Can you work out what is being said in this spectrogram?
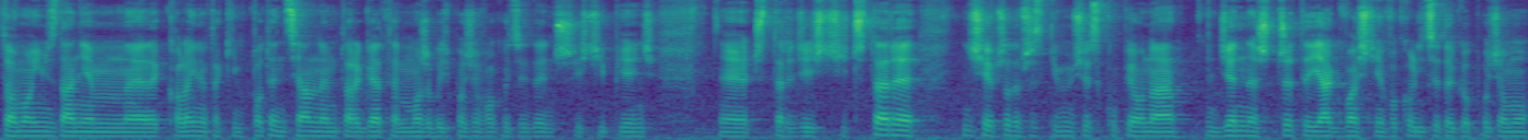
to moim zdaniem e, kolejnym takim potencjalnym targetem może być poziom w okolicy 1,3544. Dzisiaj przede wszystkim bym się skupiał na dzienne szczyty, jak właśnie w okolicy tego poziomu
